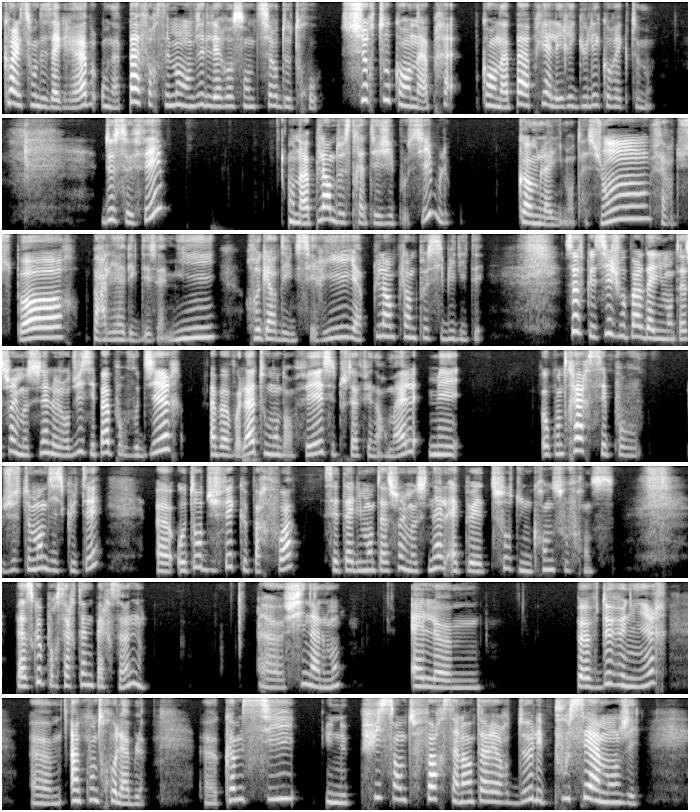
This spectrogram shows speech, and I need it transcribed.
quand elles sont désagréables, on n'a pas forcément envie de les ressentir de trop. Surtout quand on n'a pas appris à les réguler correctement. De ce fait, on a plein de stratégies possibles, comme l'alimentation, faire du sport, parler avec des amis, regarder une série, il y a plein plein de possibilités. Sauf que si je vous parle d'alimentation émotionnelle aujourd'hui, c'est pas pour vous dire ah bah voilà, tout le monde en fait, c'est tout à fait normal, mais au contraire, c'est pour justement discuter autour du fait que parfois, cette alimentation émotionnelle, elle peut être source d'une grande souffrance. Parce que pour certaines personnes, finalement, elles peuvent devenir incontrôlables. comme si une puissante force à l'intérieur d'eux les poussait à manger.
